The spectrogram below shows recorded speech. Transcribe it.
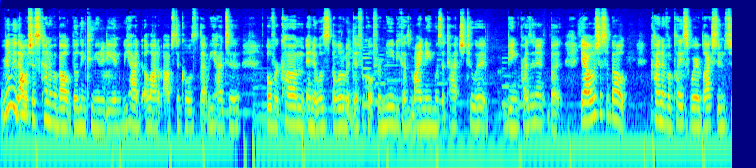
really, that was just kind of about building community. And we had a lot of obstacles that we had to overcome. And it was a little bit difficult for me because my name was attached to it being president. But yeah, it was just about kind of a place where black students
